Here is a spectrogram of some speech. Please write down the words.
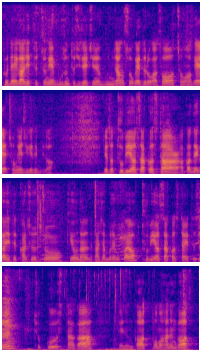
그 네 가지 뜻 중에 무슨 뜻이 될지는 문장 속에 들어가서 정확하게 정해지게 됩니다. 그래서 to be a soccer star 아까 네 가지 뜻 가르쳐줬죠 기억나는데 다시 한번 해볼까요 to be a soccer star의 뜻은 축구 스타가 되는 것 뭐뭐 하는 것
